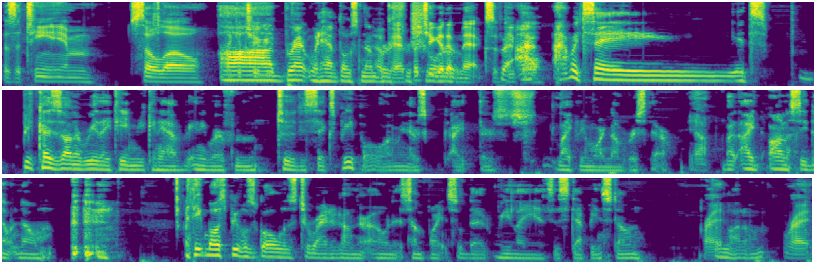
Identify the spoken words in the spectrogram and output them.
as a team, solo? Uh, Brent would have those numbers okay, but sure. you get a mix of But people. I, I would say it's because on a relay team you can have anywhere from two to six people. I mean, there's I, there's likely more numbers there. Yeah. but I honestly don't know. I think most people's goal is to ride it on their own at some point, so the relay is a stepping stone Right. a lot of them. Right.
